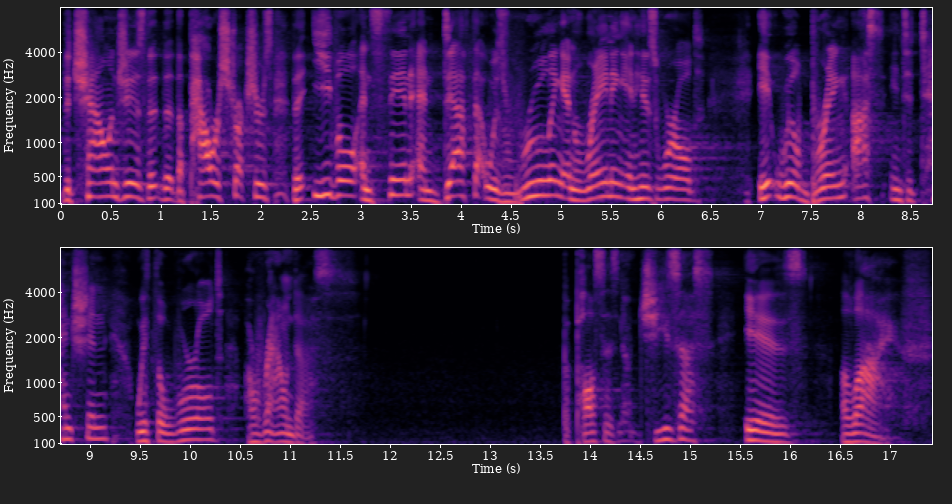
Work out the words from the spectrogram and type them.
the challenges, the, the, the, power structures, the evil and sin and death that was ruling and reigning in his world, it will bring us into tension with the world around us. But Paul says, no, Jesus is alive.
